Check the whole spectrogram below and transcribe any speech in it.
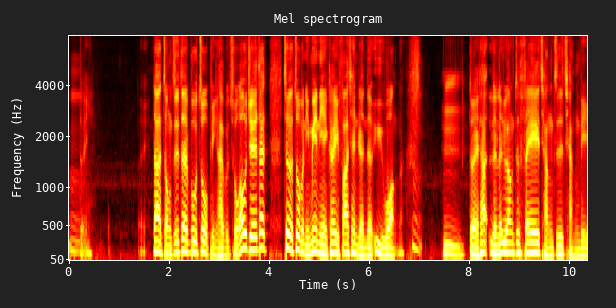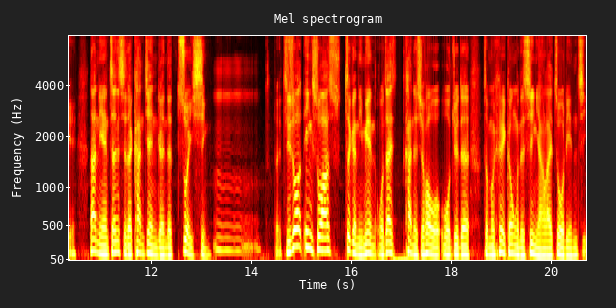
嗯，对，对，但总之这部作品还不错。哦，我觉得在这个作品里面，你也可以发现人的欲望啊。嗯嗯，对他人的欲望是非常之强烈。那你也真实的看见人的罪性。嗯嗯嗯嗯。对，只是说印刷这个里面，我在看的时候，我我觉得怎么可以跟我的信仰来做连接，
